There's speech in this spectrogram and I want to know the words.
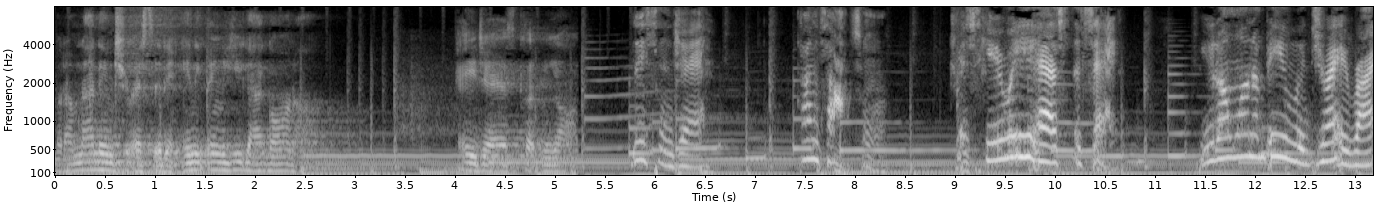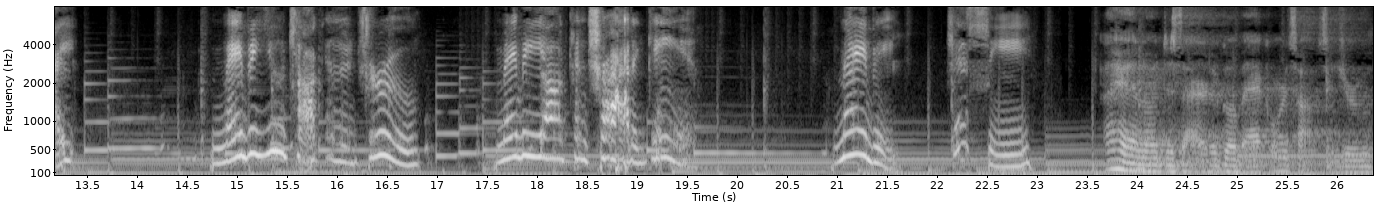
but I'm not interested in anything he got going on. Paige ass cut me off. Listen, Jack. Come talk to him. Just hear what he has to say. You don't want to be with Dre, right? Maybe you talking to Drew. Maybe y'all can try it again. Maybe. Just see. I had no desire to go back or talk to Drew.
